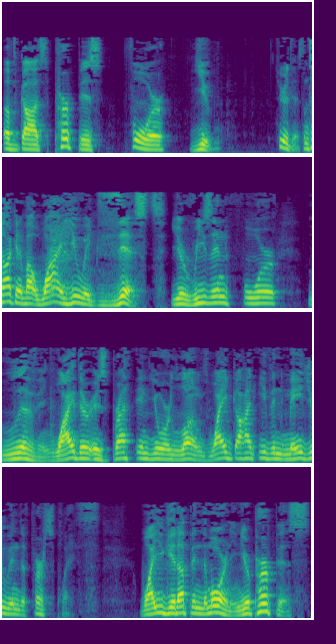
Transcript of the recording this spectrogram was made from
of God's purpose for you. Hear this. I'm talking about why you exist, your reason for living, why there is breath in your lungs, why God even made you in the first place, why you get up in the morning, your purpose.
